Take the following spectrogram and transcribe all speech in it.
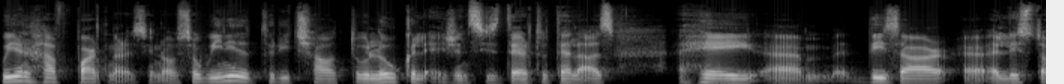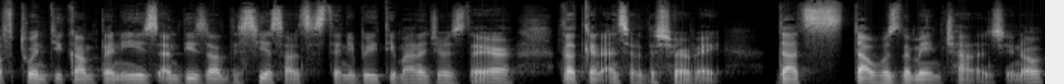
We didn't have partners, you know, so we needed to reach out to local agencies there to tell us, hey, um, these are a list of 20 companies, and these are the CSR sustainability managers there that can answer the survey that's that was the main challenge you know?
